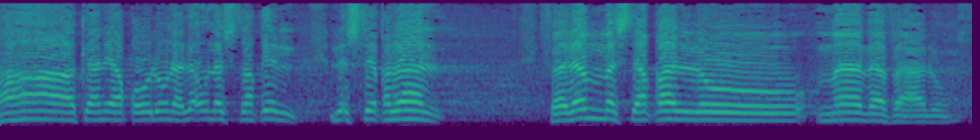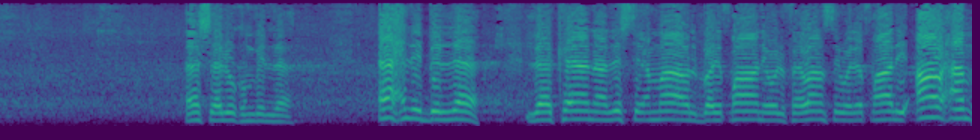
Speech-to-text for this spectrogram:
آه كان يقولون لو نستقل الاستقلال فلما استقلوا ماذا فعلوا؟ أسألكم بالله. أحلف بالله لكان الاستعمار البريطاني والفرنسي والإيطالي أرحم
